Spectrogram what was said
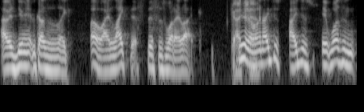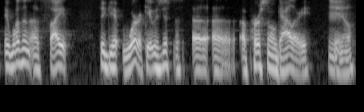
I was doing it because I was like, oh, I like this. This is what I like. Gotcha. You know, and I just I just it wasn't it wasn't a site to get work. It was just a a, a personal gallery. You Hmm. know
